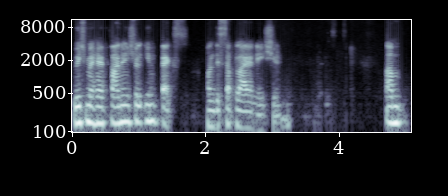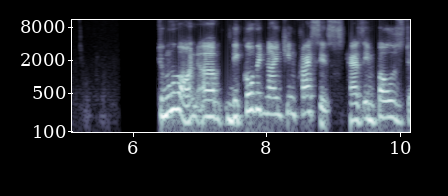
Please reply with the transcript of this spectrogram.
which may have financial impacts on the supplier nation. Um, to move on, uh, the COVID-19 crisis has imposed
